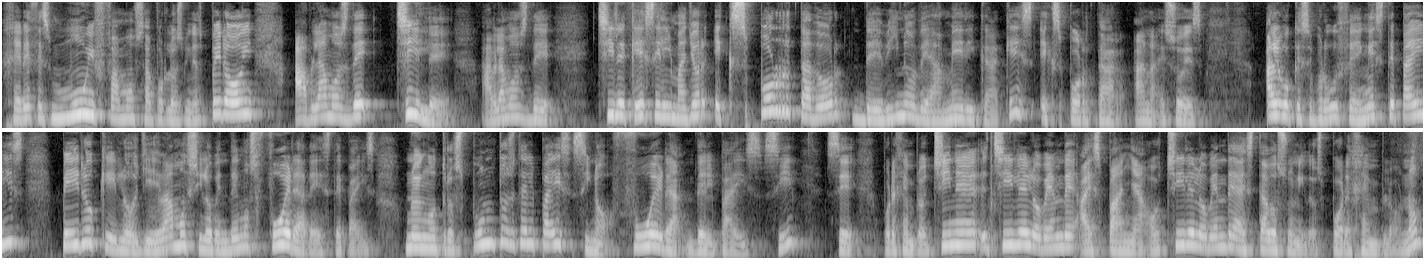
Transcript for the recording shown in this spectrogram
Jerez es muy famosa por los vinos. Pero hoy hablamos de Chile. Hablamos de Chile, que es el mayor exportador de vino de América. ¿Qué es exportar, Ana? Eso es algo que se produce en este país, pero que lo llevamos y lo vendemos fuera de este país, no en otros puntos del país, sino fuera del país, ¿sí? por ejemplo, Chile, Chile lo vende a España o Chile lo vende a Estados Unidos, por ejemplo, ¿no?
